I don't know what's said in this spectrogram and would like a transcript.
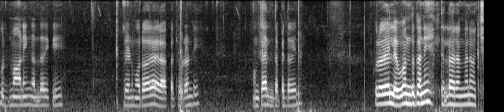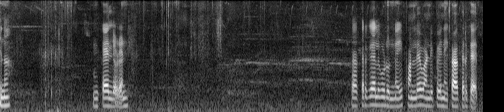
గుడ్ మార్నింగ్ అందరికీ. రెండు మూడు రోజులు రాక చూడండి. వంకాయలు ఇంత పెద్దగా కూరగాయలు లేవు అందుకని తెల్లారంగానే వచ్చిన. వంకాయలు చూడండి. కాకరకాయలు కూడా ఉన్నాయి పండ్లే వండిపోయినాయి కాకరకాయలు.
